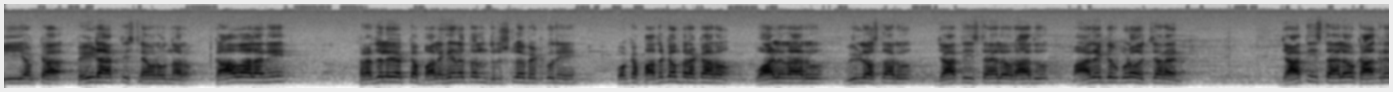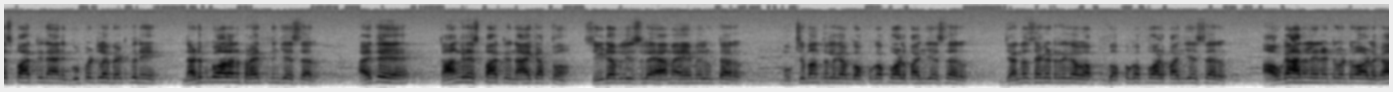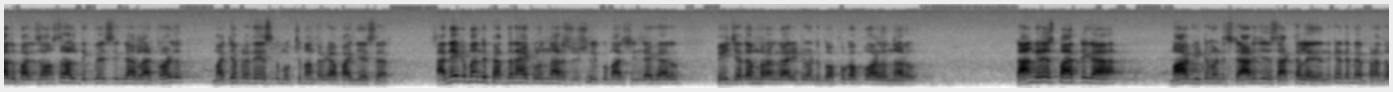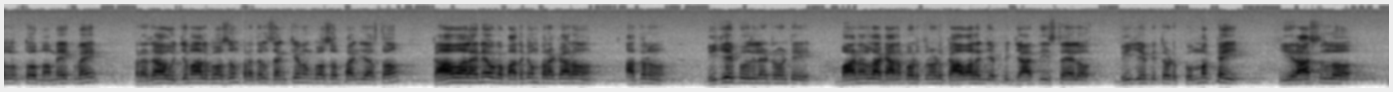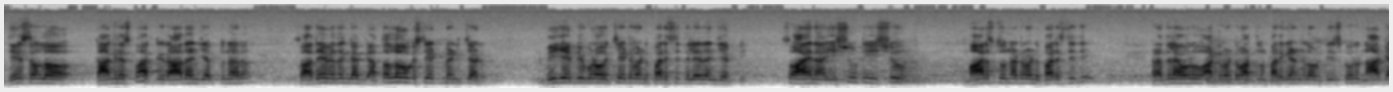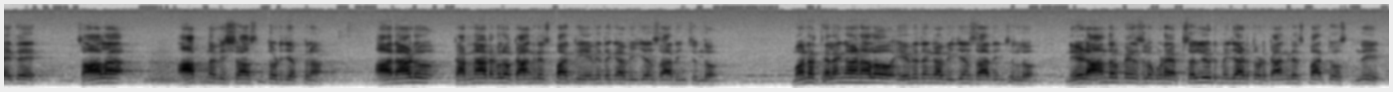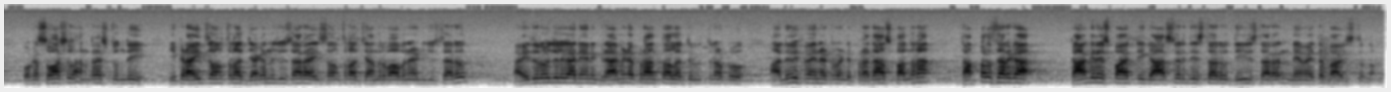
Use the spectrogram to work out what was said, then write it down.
ఈ యొక్క పెయిడ్ ఆర్టిస్టులు ఎవరు ఉన్నారో కావాలని ప్రజల యొక్క బలహీనతలను దృష్టిలో పెట్టుకుని ఒక పథకం ప్రకారం వాళ్ళు రారు వీళ్ళు వస్తారు జాతీయ స్థాయిలో రాదు. మా దగ్గర కూడా వచ్చారు ఆయన. జాతీయ స్థాయిలో కాంగ్రెస్ పార్టీని ఆయన గుప్పట్లో పెట్టుకుని నడుపుకోవాలని ప్రయత్నం చేశారు. అయితే కాంగ్రెస్ పార్టీ నాయకత్వం సిడబ్ల్యూసీలో హేమహేమీలు ఉంటారు. ముఖ్యమంత్రులుగా గొప్ప గొప్ప వాళ్ళు పనిచేస్తారు జనరల్ సెక్రటరీగా గొప్ప గొప్ప గొప్ప వాళ్ళు పనిచేశారు. అవగాహన లేనటువంటి వాళ్ళు కాదు. పది సంవత్సరాలు దిగ్వేసింగ్ గారు లాంటి వాళ్ళు మధ్యప్రదేశ్కి ముఖ్యమంత్రిగా పనిచేశారు. అనేక మంది పెద్ద నాయకులు ఉన్నారు. సుశీల్ కుమార్ షిండే గారు పి. చిదంబరం గారు ఇటువంటి గొప్ప గొప్ప వాళ్ళు ఉన్నారు. కాంగ్రెస్ పార్టీగా మాకు ఇటువంటి స్ట్రాటజీస్ అక్కర్లేదు ఎందుకంటే మేము ప్రజలతో మమేకమై ప్రజా ఉద్యమాల కోసం ప్రజల సంక్షేమం కోసం పనిచేస్తాం. కావాలనే ఒక పథకం ప్రకారం అతను బీజేపీ వదిలినటువంటి బాణంలా కనబడుతున్నాడు కావాలని చెప్పి జాతీయ స్థాయిలో బీజేపీతో కుమ్మక్కై ఈ రాష్ట్రంలో దేశంలో కాంగ్రెస్ పార్టీ రాదని చెప్తున్నారు. సో అదేవిధంగా గతంలో ఒక స్టేట్మెంట్ ఇచ్చాడు. బీజేపీ కూడా వచ్చేటువంటి పరిస్థితి లేదని చెప్పి. సో ఆయన ఇష్యూ టు ఇష్యూ మారుస్తున్నటువంటి పరిస్థితి. ప్రజలెవరు అటువంటి వాటిని పరిగణనలోకి తీసుకోరు. నాకైతే చాలా ఆత్మవిశ్వాసంతో చెప్తున్నా. ఆనాడు కర్ణాటకలో కాంగ్రెస్ పార్టీ ఏ విధంగా విజయం సాధించిందో మొన్న తెలంగాణలో ఏ విధంగా విజయం సాధించిందో నేడు ఆంధ్రప్రదేశ్లో కూడా అబ్సల్యూట్ మెజార్టీతో కాంగ్రెస్ పార్టీ వస్తుంది. ఒక సోషల్ అన్రెస్ట్ ఉంది. ఇక్కడ ఐదు సంవత్సరాలు జగన్ చూశారు ఐదు సంవత్సరాలు చంద్రబాబు నాయుడు చూశారు. ఐదు రోజులుగా నేను గ్రామీణ ప్రాంతాల్లో తిరుగుతున్నప్పుడు అనూహ్యమైనటువంటి ప్రజాస్పందన తప్పనిసరిగా కాంగ్రెస్ పార్టీకి ఆశీర్వదిస్తారు దీవిస్తారని మేమైతే భావిస్తున్నాం.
